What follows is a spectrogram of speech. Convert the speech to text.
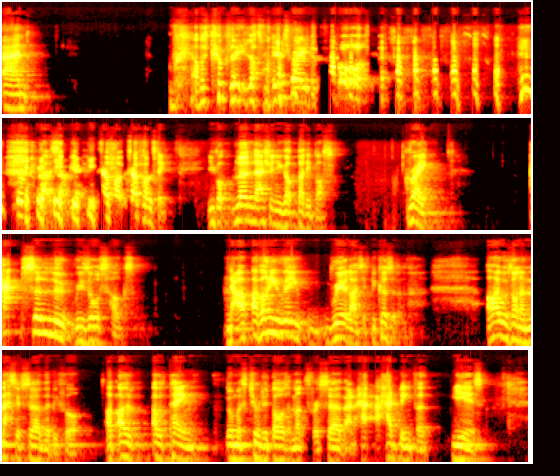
and I was completely lost my train of thought. right, so, yeah, self, self-hosting. You've got LearnDash and you've got Buddy Boss. Great. Absolute resource hogs. Now, I've only really realized this because I was on a massive server before. I, I, I was paying almost $200 a month for a server and I had been for years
